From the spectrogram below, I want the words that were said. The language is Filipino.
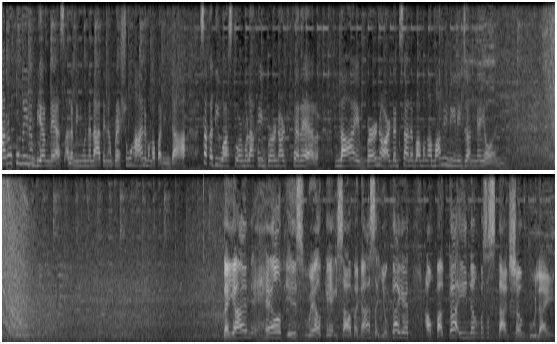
Araw po ngayon ng biyernes. Alamin muna natin ang presyuhan ng mga paninda sa Kadiwa Store mula kay Bernard Ferrer. Live, Bernard, nagsana ba mga mamimili dyan ngayon? Dayan, health is wealth kaya isama na sa inyong diet ang pagkain ng masustansyang gulay.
